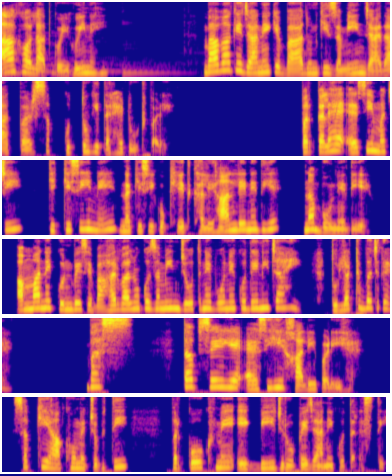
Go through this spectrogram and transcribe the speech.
आँख औलाद कोई हुई नहीं। बाबा के जाने के बाद उनकी ज़मीन जायदाद पर सब कुत्तों की तरह टूट पड़े। पर कलह ऐसी मची कि किसी ने न किसी को खेत खलिहान लेने दिए, न बोने दिए। अम्मा ने कुनबे से बाहर वालों को ज़मीन जोतने बोने को देनी चाहिए तो लठ बज गए। बस, तब से ये ऐसी ही खाली पड़ी है। सबकी आँखों में चुभती, पर कोख में एक बीज रोपे जाने को तरसती।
